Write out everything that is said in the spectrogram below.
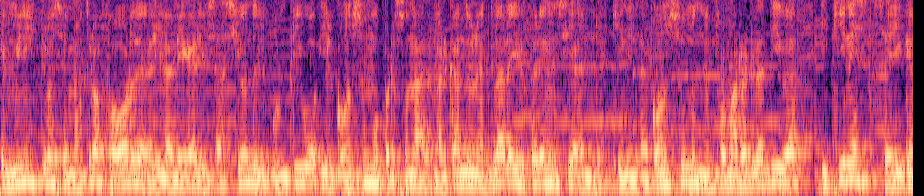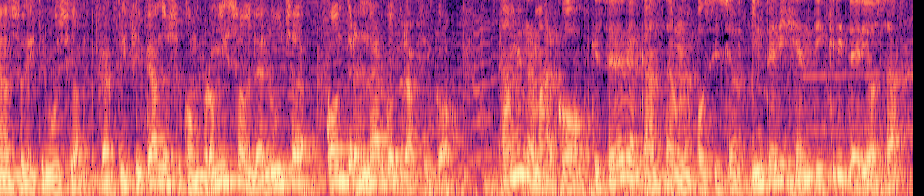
El ministro se mostró a favor de la legalización del cultivo y el consumo personal, marcando una clara diferencia entre quienes la consumen en forma recreativa y quienes se dedican a su distribución, ratificando su compromiso en la lucha contra el narcotráfico. También remarcó que se debe alcanzar una posición inteligente y criteriosa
